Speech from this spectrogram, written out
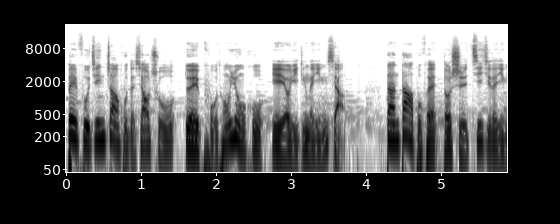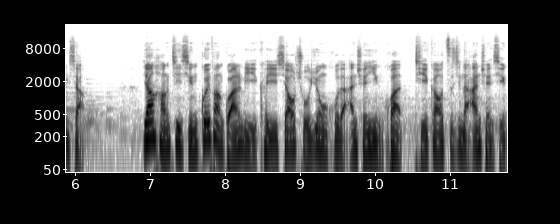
备付金账户的消除对普通用户也有一定的影响，但大部分都是积极的影响。央行进行规范管理，可以消除用户的安全隐患，提高资金的安全性。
